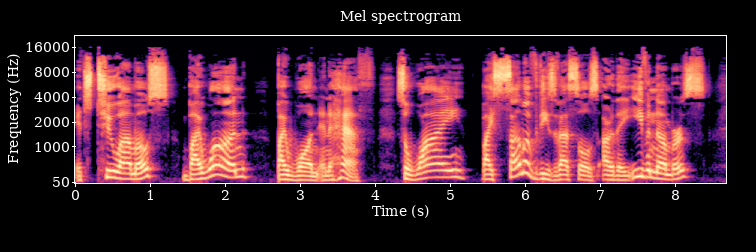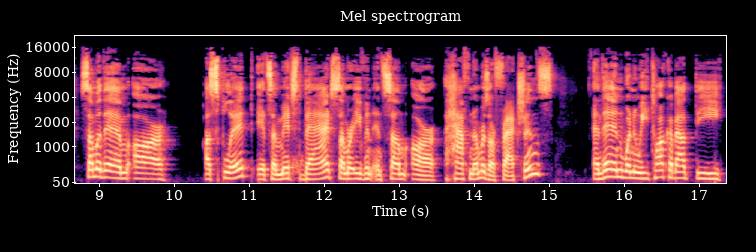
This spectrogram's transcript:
It's two amos by one by one and a half. So why by some of these vessels are they even numbers. Some of them are a split. It's a mixed bag. Some are even and some are half numbers or fractions. And then when we talk about the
